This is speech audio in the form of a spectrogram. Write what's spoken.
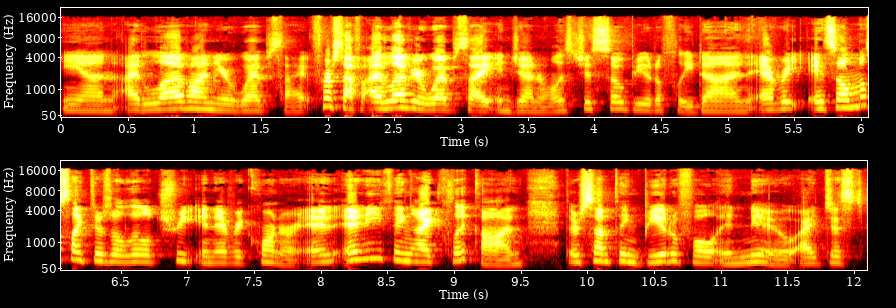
and I love on your website. First off, I love your website in general. It's just so beautifully done. Every it's almost like there's a little treat in every corner. And anything I click on, there's something beautiful and new. I just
